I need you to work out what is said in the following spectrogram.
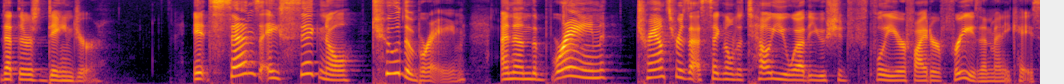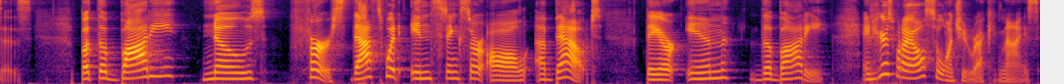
that there's danger. It sends a signal to the brain, and then the brain transfers that signal to tell you whether you should flee or fight or freeze in many cases. But the body knows first. That's what instincts are all about. They are in the body. And here's what I also want you to recognize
